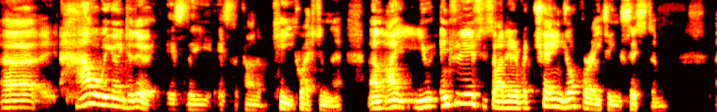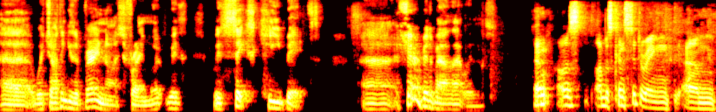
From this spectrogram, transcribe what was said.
Uh, how are we going to do it? Is the is the kind of key question there. And I you introduced this idea of a change operating system, uh, which I think is a very nice framework with with six key bits. Uh, share a bit about that with us. Um, I was I was considering um,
